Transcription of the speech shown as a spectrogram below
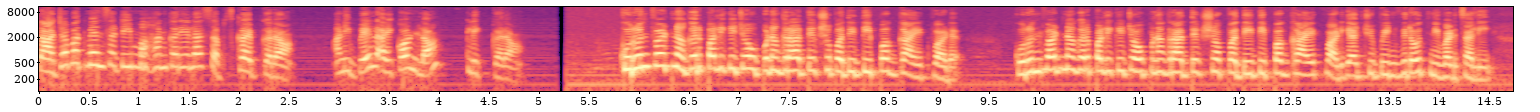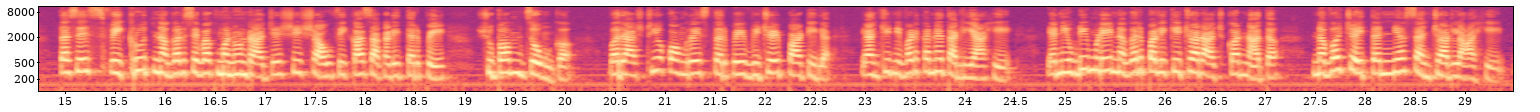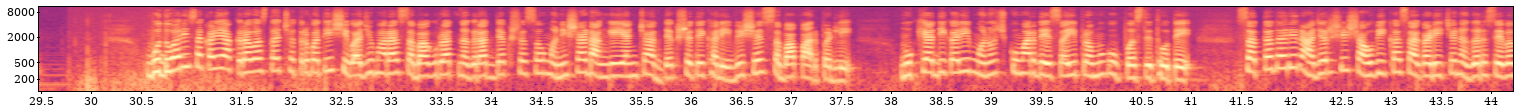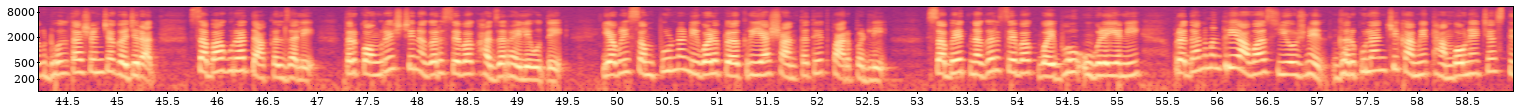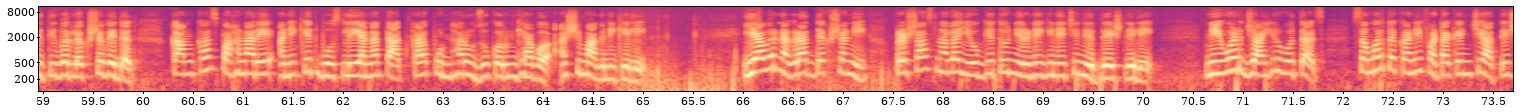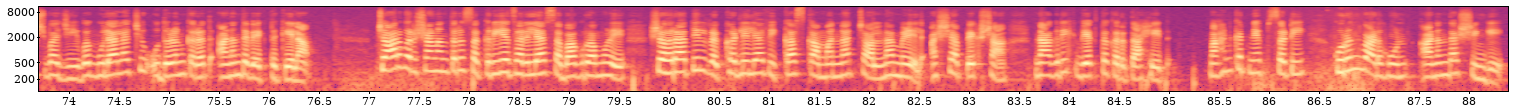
ताज्या बातम्यांसाठी महान करेला सबस्क्राईब करा आणि बेल आयकॉनला क्लिक करा. कुरुंदवड नगरपालिकेच्या उपनगराध्यक्षपदी दीपक गायकवाड. कुरुंदवड नगरपालिकेच्या उपनगराध्यक्षपदी दीपक गायकवाड यांची बिनविरोध निवड झाली. तसेच स्वीकृत नगरसेवक म्हणून राजेश्री शाहू विकास आघाडीतर्फे शुभम जोंग व राष्ट्रीय काँग्रेसतर्फे विजय पाटील यांची निवड करण्यात आली आहे. या निवडीमुळे नगरपालिकेच्या राजकारणात नवचैतन्य संचारलं आहे. बुधवारी सकाळी अकरा वाजता छत्रपती शिवाजी महाराज सभागृहात नगराध्यक्ष सौ मनीषा डांगे यांच्या अध्यक्षतेखाली विशेष सभा पार पडली. मुख्य अधिकारी मनोज कुमार देसाई प्रमुख उपस्थित होते. सत्ताधारी राजर्षी शाहू विकास आघाडीचे नगरसेवक ढोलताशांच्या गजरात सभागृहात दाखल झाले तर काँग्रेसचे नगरसेवक हजर राहिले होते. यावेळी संपूर्ण निवड प्रक्रिया शांततेत पार पडली. सभेत नगरसेवक वैभव उगळे यांनी प्रधानमंत्री आवास योजनेत घरकुलांची कामे थांबवण्याच्या स्थितीवर लक्ष वेधत कामकाज पाहणारे अनिकेत भोसले यांना तात्काळ पुन्हा रुजू करून घ्यावं अशी मागणी केली. यावर नगराध्यक्षांनी प्रशासनाला योग्य तो निर्णय घेण्याचे निर्देश दिले. निवड जाहीर होताच समर्थकांनी फटाक्यांची आतिषबाजी व गुलालाची उधळण करत आनंद व्यक्त केला. चार वर्षानंतर सक्रिय झालेल्या सभागृहामुळे शहरातील रखडलेल्या विकास कामांना चालना मिळेल अशी अपेक्षा नागरिक व्यक्त करत आहेत. महानकट नेपसाठी कुरुंदवाडहून आनंदा शिंगे.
